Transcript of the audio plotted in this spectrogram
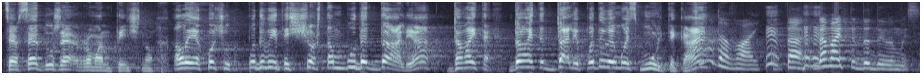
Це все дуже романтично. Але я хочу подивитись, що ж там буде далі, а? Давайте, давайте далі подивимось мультика, а? Ну давайте. Так, давайте додивимось.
